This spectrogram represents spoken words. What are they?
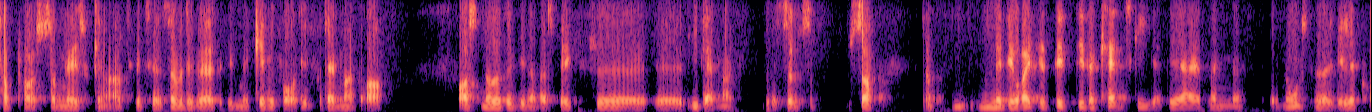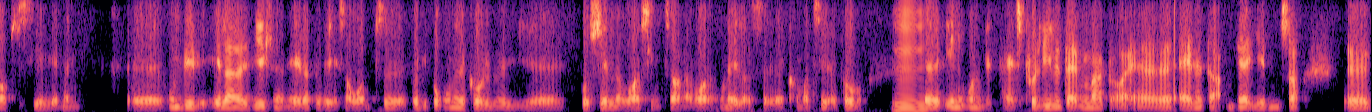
toppost som NATO-generalsekretær, så vil det være en kæmpe fordel for Danmark, og også noget, der vinder respekt øh, øh, i Danmark. Så, så, så, men det er jo rigtigt, det, det der kan ske, det er, at man øh, nogle steder i vælgerkorpset siger, jamen, Øh, hun vil hellere i virkeligheden hellere bevæge sig rundt øh, på de bonede gulve i øh, Bruxelles og Washington, og hvor hun ellers øh, kommer til at gå, mm. øh, inden hun vil passe på lille Danmark og øh, andedammen herhjemme. Så øh,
